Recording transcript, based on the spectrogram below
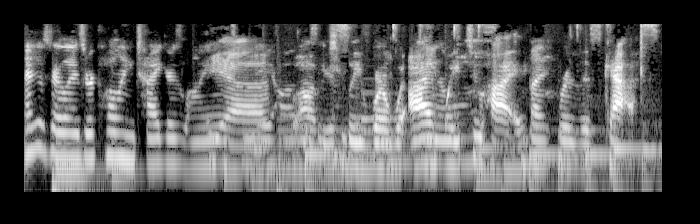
I just realized we're calling tigers lions. yeah, obviously we're I'm way too high But for this cast.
